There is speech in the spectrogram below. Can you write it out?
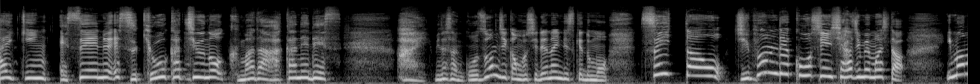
最近 SNS 強化中の熊田茜です。はい。皆さんご存知かもしれないんですけども、ツイッターを自分で更新し始めました。今ま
